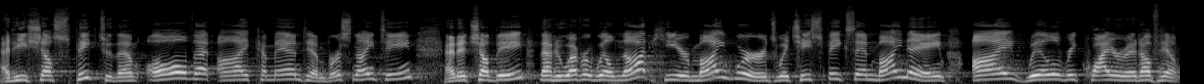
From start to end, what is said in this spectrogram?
and he shall speak to them all that I command him. Verse 19, and it shall be that whoever will not hear my words which he speaks in my name, I will require it of him.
